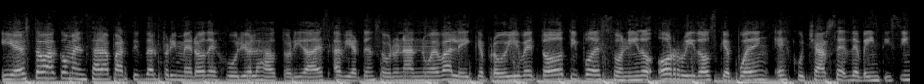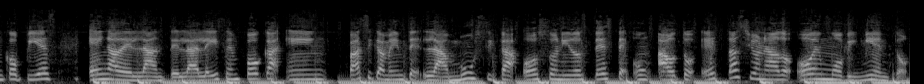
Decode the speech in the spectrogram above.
Y esto va a comenzar a partir del primero de julio. Las autoridades advierten sobre una nueva ley que prohíbe todo tipo de sonido o ruidos que pueden escucharse de 25 pies en adelante. La ley se enfoca en básicamente la música o sonidos desde un auto estacionado o en movimiento.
